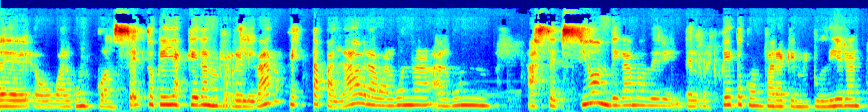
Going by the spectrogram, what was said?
eh, o algún concepto que ellas quieran relevar de esta palabra o alguna, alguna acepción, digamos, del, respeto como para que me pudieran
